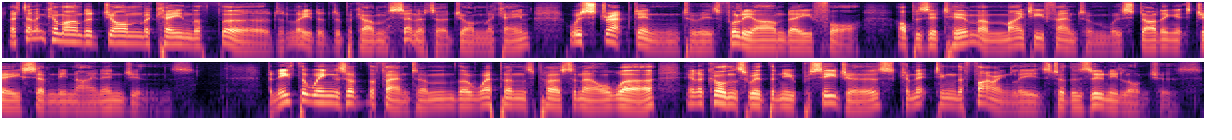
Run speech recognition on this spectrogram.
Lieutenant Commander John McCain III, later to become Senator John McCain, was strapped in to his fully armed A4. Opposite him, a mighty Phantom was starting its J 79 engines. Beneath the wings of the Phantom, the weapons personnel were, in accordance with the new procedures, connecting the firing leads to the Zuni launchers.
